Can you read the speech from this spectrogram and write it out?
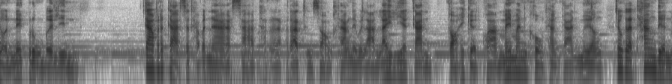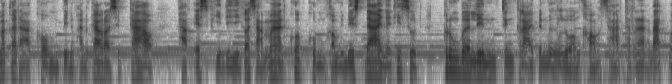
นนในกรุงเบอร์ลิน การประกาศสถาปนาสาธารณรัฐถึงสองครั้งในเวลาไล่เลี่ยกัน ก่อให้เกิดความไม่มั่นคงทางการเมือง จนกระทั่งเดือนมกราคมปี 1919 พรรค SPD ก็สามารถควบคุมคอมมิวนิสต์ได้ในที่สุด กรุงเบอร์ลินจึงกลายเป็นเมืองหลวงของสาธารณรัฐไว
